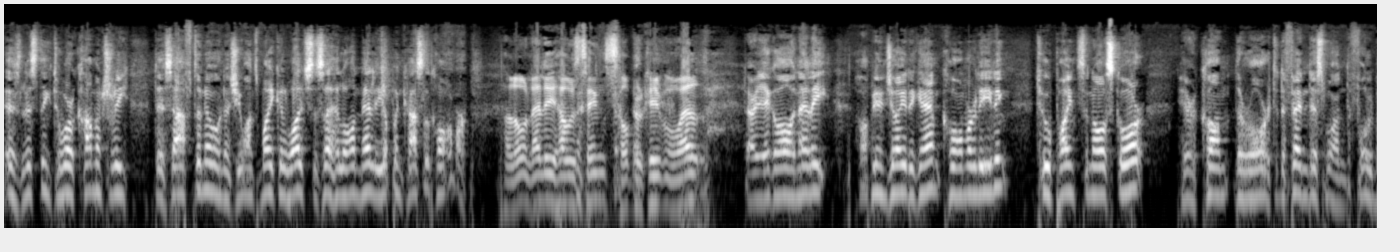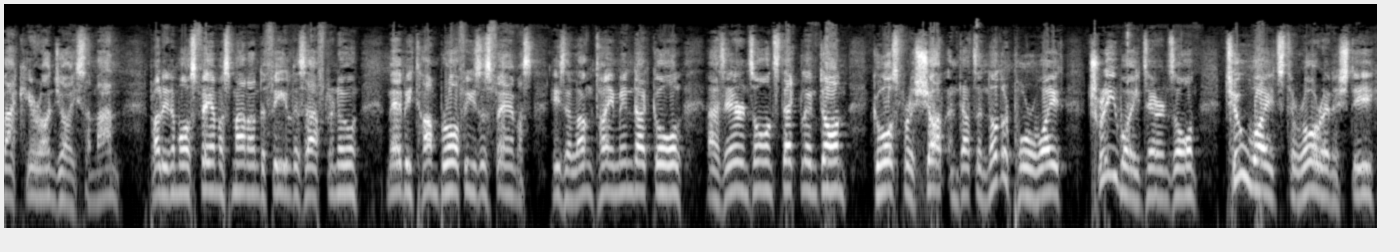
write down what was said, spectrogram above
is listening to her commentary this afternoon, and she wants Michael Walsh to say hello, Nellie, up in Castle Comer. Hello, Nelly, how's things? Hope you're keeping well. There you go, Nelly. Hope you enjoyed the game. Comer leading, two points to no score. Here come the roar to defend this one. The full back here on Joyce, a man, probably the most famous man on the field this afternoon. Maybe Tom Brophy's as famous. He's a long time in that goal as Erin's own Declan Dunn goes for a shot, and that's another poor wide. Three wides Erin's own, two wides to Rower Inistioge,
